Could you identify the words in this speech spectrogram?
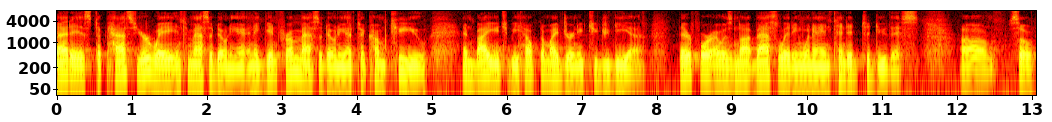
that is, to pass your way into Macedonia, and again from Macedonia to come to you, and by you to be helped on my journey to Judea. Therefore, I was not vacillating when I intended to do this. Um, so,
